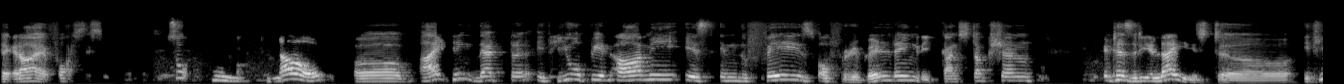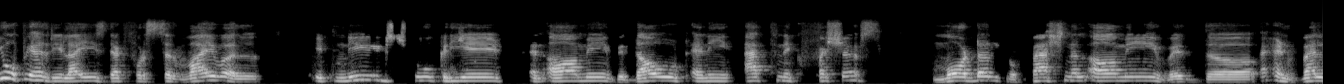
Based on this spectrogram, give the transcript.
Tigray forces. So now uh, I think that uh, Ethiopian army is in the phase of rebuilding, reconstruction. It has realized, uh, Ethiopia has realized that for survival, it needs to create an army without any ethnic fissures modern professional army with uh, and well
